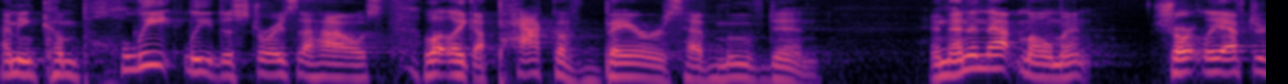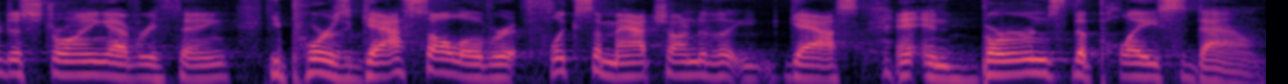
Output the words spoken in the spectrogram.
I mean, completely destroys the house like a pack of bears have moved in. And then in that moment, shortly after destroying everything, he pours gas all over it, flicks a match onto the gas, and, burns the place down.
